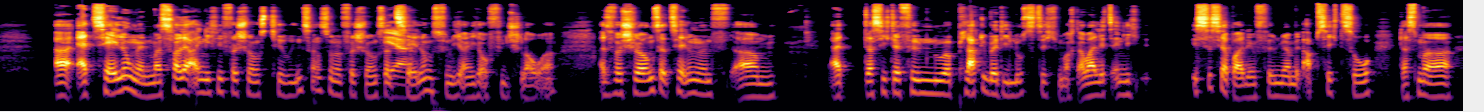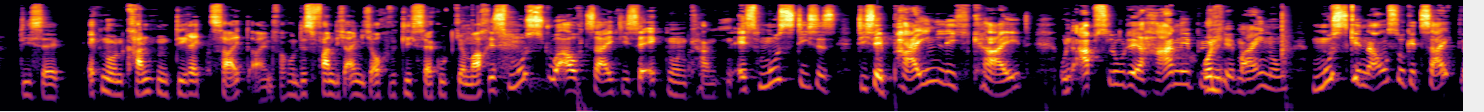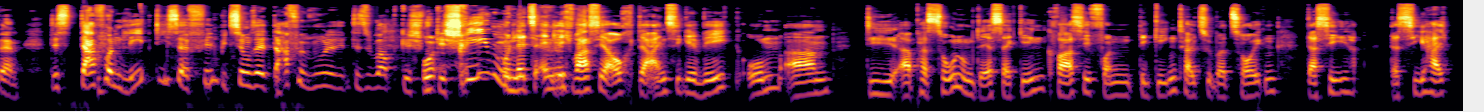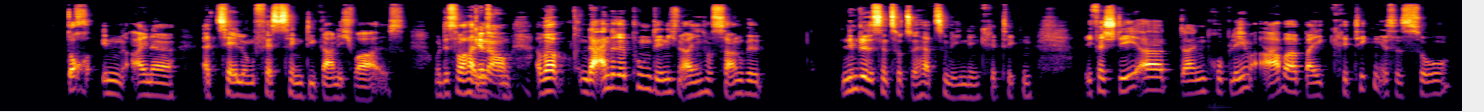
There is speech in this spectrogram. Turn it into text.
äh, Erzählungen. Man soll ja eigentlich nicht Verschwörungstheorien sagen, sondern Verschwörungserzählungen. Das finde ich eigentlich auch viel schlauer. Also Verschwörungserzählungen, ähm, äh, dass sich der Film nur platt über die lustig macht. Aber letztendlich ist es ja bei dem Film ja mit Absicht so, dass man diese Ecken und Kanten direkt zeigt einfach. Und das fand ich eigentlich auch wirklich sehr gut gemacht. Das musst du auch zeigen, diese Ecken und Kanten. Es muss dieses, diese Peinlichkeit und absolute hanebüche Meinung muss genauso gezeigt werden. Das, davon lebt dieser Film, beziehungsweise dafür wurde das überhaupt gesch und, geschrieben. Und letztendlich war es ja auch der einzige Weg, um ähm, die äh, Person, um der es ja ging, quasi von dem Gegenteil zu überzeugen, dass sie, dass sie halt doch in einer Erzählung festhängt, die gar nicht wahr ist. Und das war halt genau. Aber der andere Punkt, den ich eigentlich noch sagen will, nimm dir das nicht so zu Herzen wegen den Kritiken. Ich verstehe äh, dein Problem, aber bei Kritiken ist es so,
